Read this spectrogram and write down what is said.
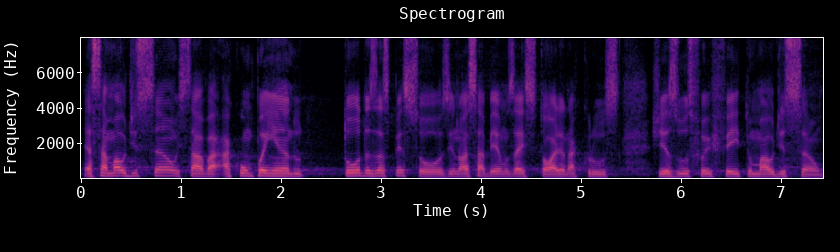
Essa maldição estava acompanhando todas as pessoas, e nós sabemos a história na cruz. Jesus foi feito maldição.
